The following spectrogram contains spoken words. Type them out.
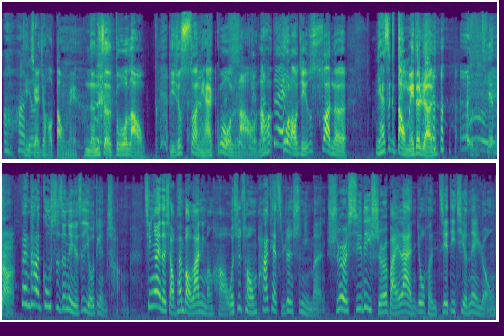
哦，听起来就好倒霉。能者多劳 也就算，你还过劳，然后过劳也就算了，你还是个倒霉的人。我的天哪！但他的故事真的也是有点长。亲爱的小潘宝拉，你们好，我是从 Podcast 认识你们，时而犀利，时而白烂，又很接地气的内容，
